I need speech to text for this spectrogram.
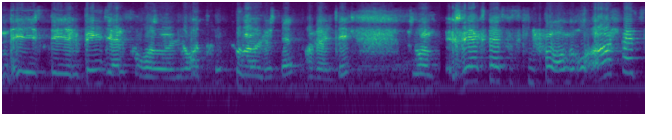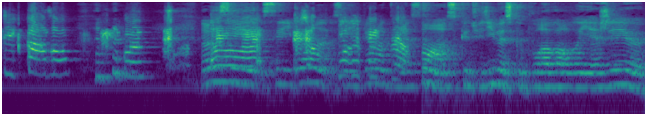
Et c'est le pays idéal pour euh, le road trip, tout le monde le sait, en vérité. Donc, j'ai accès à tout ce qu'il faut. En gros, oh, je fatigue, pardon. c'est hyper, hyper, intéressant hein, ce que tu dis, parce que pour avoir voyagé, euh,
